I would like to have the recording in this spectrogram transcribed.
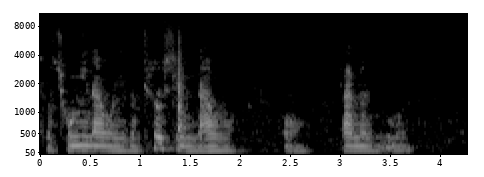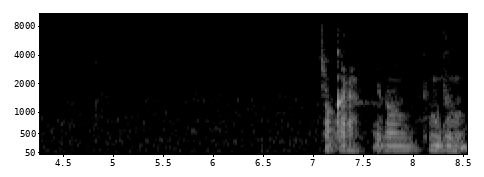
또 종이나 뭐 이런 태울 수 있는 나무 뭐 라면 뭐 젓가락 이런 등등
